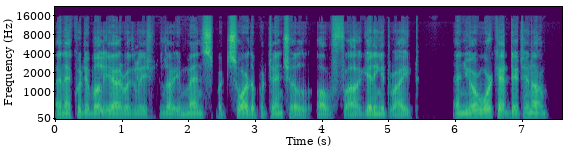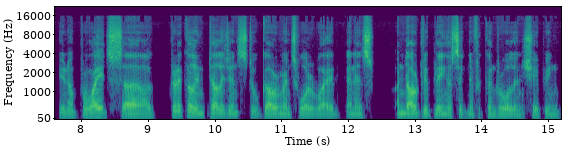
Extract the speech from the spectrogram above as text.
and equitable AI regulations are immense, but so are the potential of uh, getting it right. And your work at Datenna, you know, provides uh, critical intelligence to governments worldwide, and it's undoubtedly playing a significant role in shaping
